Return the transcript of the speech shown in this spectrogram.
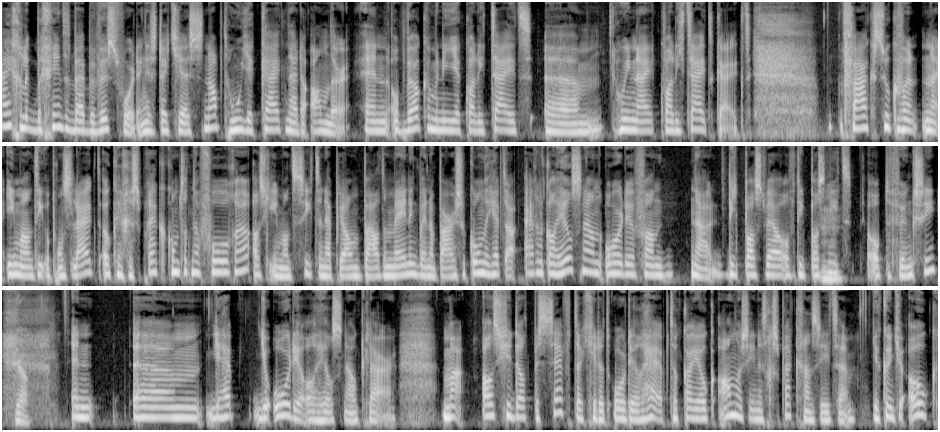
Eigenlijk begint het bij bewustwording. Is dat je snapt hoe je kijkt naar de ander. En op welke manier je kwaliteit, ehm, hoe je naar kwaliteit kijkt. Vaak zoeken we naar iemand die op ons lijkt. Ook in gesprekken komt dat naar voren. Als je iemand ziet, dan heb je al een bepaalde mening binnen een paar seconden. Je hebt eigenlijk al heel snel een oordeel van, nou, die past wel of die past niet op de functie. Ja. En ehm, je hebt je oordeel al heel snel klaar. Maar als je dat beseft dat je dat oordeel hebt, dan kan je ook anders in het gesprek gaan zitten. Je kunt je ook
